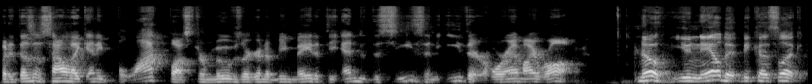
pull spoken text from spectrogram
but it doesn't sound like any blockbuster moves are going to be made at the end of the season either. Or am I wrong? No, you nailed it because look,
